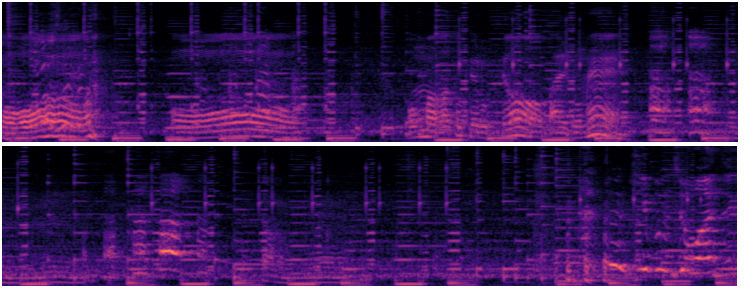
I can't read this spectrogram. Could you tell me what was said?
오. 오. 엄마가 또 괴롭혀. 말 좀 해. 음. 음. 기분 좋아 지금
